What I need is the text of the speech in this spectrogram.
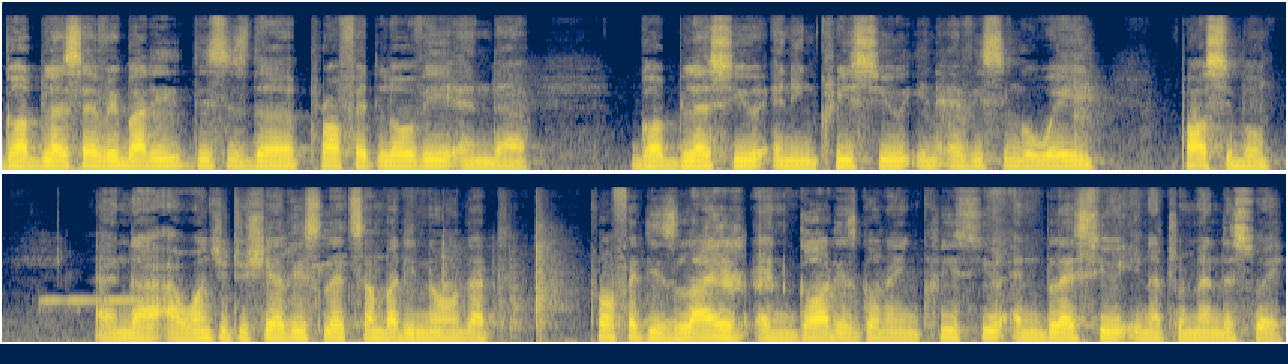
God bless everybody. This is the Prophet Lovy, and uh, God bless you and increase you in every single way possible. And uh, I want you to share this. Let somebody know that Prophet is live, and God is going to increase you and bless you in a tremendous way.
